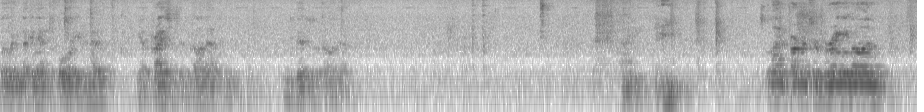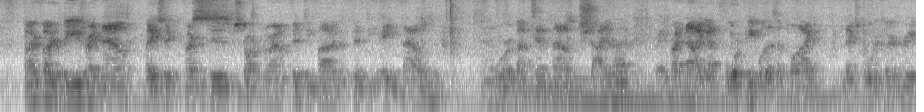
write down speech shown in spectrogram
what we were looking at before, even though, you know, prices have gone up and and the goods have gone up. Um, A lot of departments are bringing on, Firefighter Bs right now, basic, fire twos, starting around fifty-five to fifty-eight thousand. And we're about ten thousand shy of that. Right now, I got four people that's applied next door to Clear Creek.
